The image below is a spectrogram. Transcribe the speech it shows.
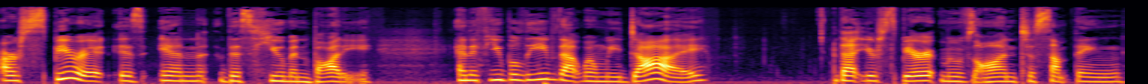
our spirit is in this human body. And if you believe that when we die, that your spirit moves on to something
